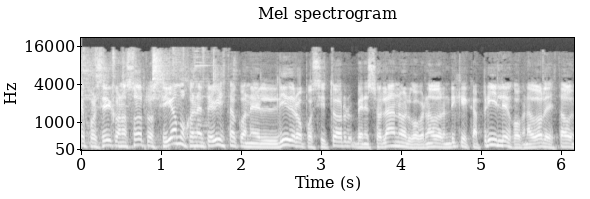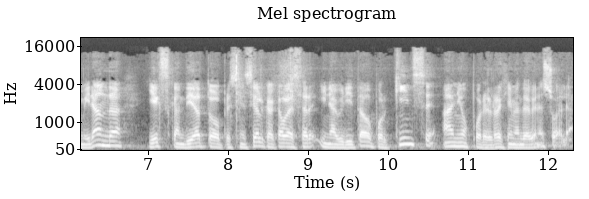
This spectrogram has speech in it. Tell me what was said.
Gracias por seguir con nosotros. Sigamos con la entrevista con el líder opositor venezolano, el gobernador Enrique Capriles, gobernador del estado de Miranda y ex candidato presidencial que acaba de ser inhabilitado por 15 años por el régimen de Venezuela.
